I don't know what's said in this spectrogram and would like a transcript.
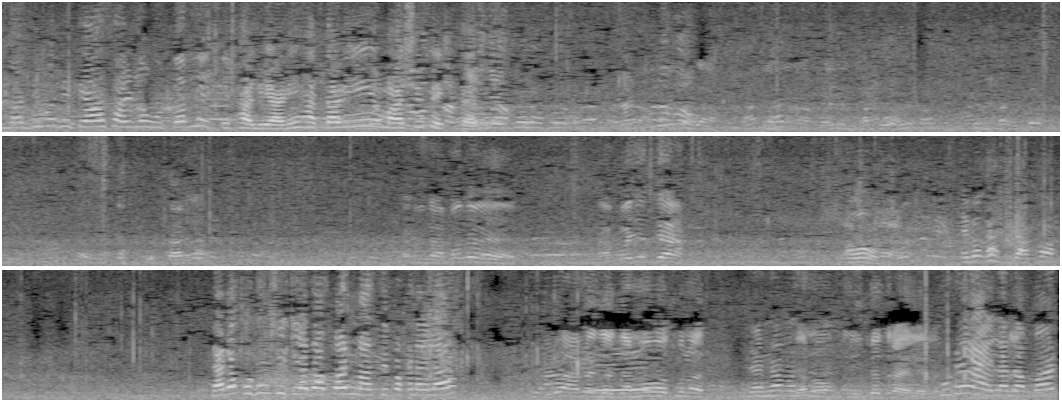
नदीमध्ये त्या साईडला उतरले ते खाली आणि हाताने मासे फेकतात. हो. हे बघा दाखवा. दादा कुठून शिकलात आपण मासे पकडायला? जन्मापासूनच. जन्मापासून इथंच राहिलेलं कुठे राहिलात आपण?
